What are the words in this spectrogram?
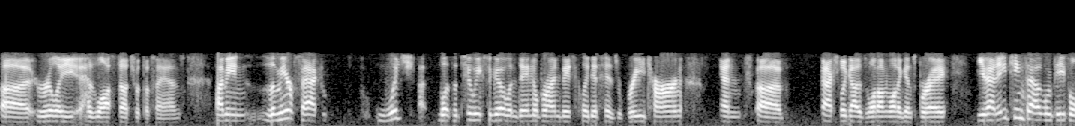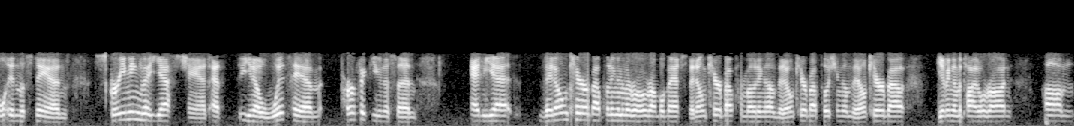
uh, really has lost touch with the fans. I mean, the mere fact, which was it two weeks ago when Daniel Bryan basically did his return and uh, actually got his one-on-one against Bray. You had 18,000 people in the stands screaming the yes chant at you know with him perfect unison, and yet they don't care about putting him in the Royal Rumble match. They don't care about promoting him. They don't care about pushing him. They don't care about giving him a title run. Um,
